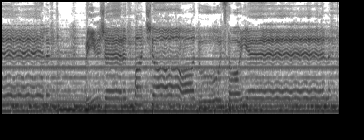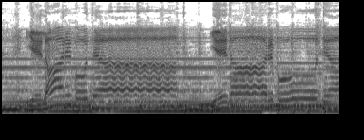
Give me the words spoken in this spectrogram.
prin jertfa ce-a adus-o El, El ar putea, El ar putea.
